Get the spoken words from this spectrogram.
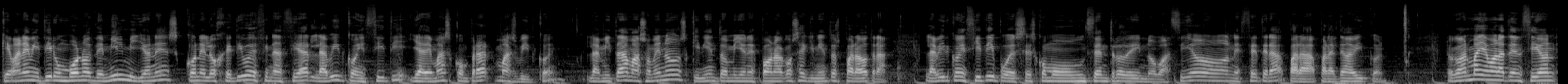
que van a emitir un bono de mil millones con el objetivo de financiar la Bitcoin City y además comprar más Bitcoin. La mitad más o menos, 500 millones para una cosa y 500 para otra. La Bitcoin City pues es como un centro de innovación, etcétera, para, para el tema Bitcoin. Lo que más me ha llamado la atención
